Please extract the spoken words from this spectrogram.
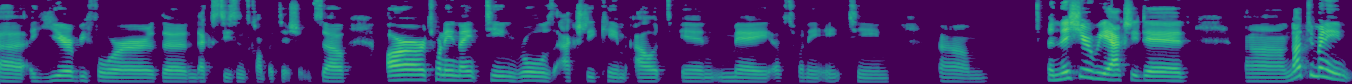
uh, a year before the next season's competition. So, our 2019 rules actually came out in May of 2018. Um, and this year, we actually did uh, not too many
